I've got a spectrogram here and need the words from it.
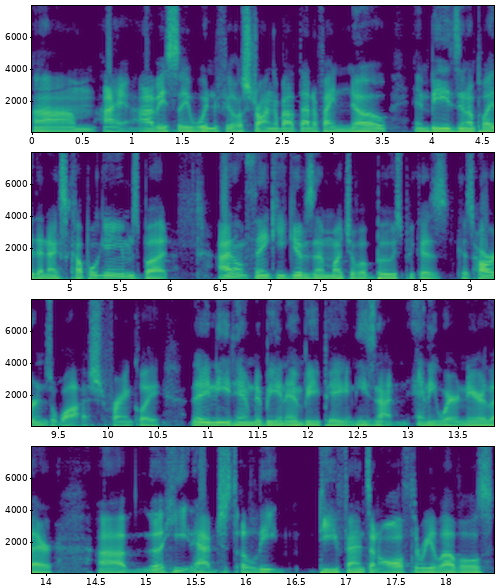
Um, I obviously wouldn't feel strong about that if I know Embiid's going to play the next couple games, but I don't think he gives them much of a boost because because Harden's washed. Frankly, they need him to be an MVP, and he's not anywhere near there. Uh, the Heat have just elite defense on all three levels.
